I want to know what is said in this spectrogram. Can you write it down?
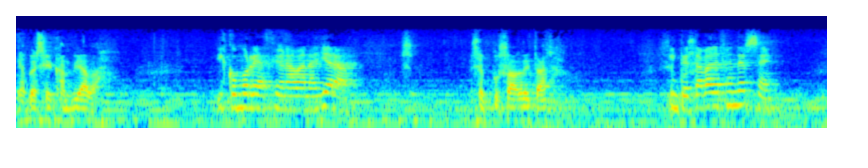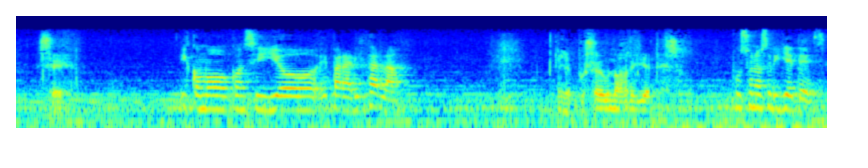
Y a ver si cambiaba. ¿Y cómo reaccionaba Nayara? Se puso a gritar. ¿Intentaba defenderse? Sí. ¿Y cómo consiguió eh, paralizarla? Le puse unos grilletes. ¿Puso unos grilletes?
